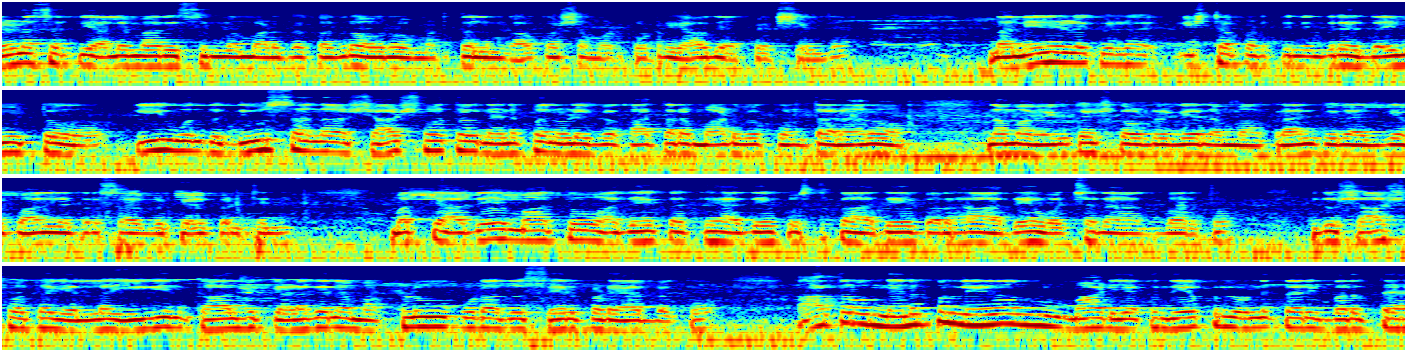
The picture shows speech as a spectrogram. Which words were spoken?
ಎರಡನೇ ಸತಿ ಅಲೆಮಾರಿ ಸಿನಿಮಾ ಮಾಡಬೇಕಾದ್ರೂ ಅವರು ಮಠದಲ್ಲಿ ನಮ್ಗೆ ಅವಕಾಶ ಮಾಡಿಕೊಟ್ರು, ಯಾವುದೇ ಅಪೇಕ್ಷೆ ಇಲ್ಲದೆ ನಾನೇನು ಹೇಳೋಕ್ಕೆ ಇಷ್ಟಪಡ್ತೀನಿ ಅಂದರೆ ದಯವಿಟ್ಟು ಈ ಒಂದು ದಿವಸನ ಶಾಶ್ವತವಾಗಿ ನೆನಪನ್ನು ಉಳಿಬೇಕು, ಆ ಥರ ಮಾಡಬೇಕು ಅಂತ ನಾನು ನಮ್ಮ ವೆಂಕಟೇಶ್ ಗೌಡ್ರಿಗೆ, ನಮ್ಮ ಕ್ರಾಂತಿರಾಜ್ಗೆ ಬಾಲನೇತ್ರ ಸಾಹೇಬ್ರು ಕೇಳ್ಕೊಳ್ತೀನಿ ಮತ್ತು ಅದೇ ಮಾತು, ಅದೇ ಕಥೆ, ಅದೇ ಪುಸ್ತಕ, ಅದೇ ಬರಹ, ಅದೇ ವಚನ ಆಗಬಾರ್ದು. ಇದು ಶಾಶ್ವತ, ಎಲ್ಲ ಈಗಿನ ಕಾಲದ ಕೆಳಗನೆ ಮಕ್ಕಳಿಗೂ ಕೂಡ ಅದು ಸೇರ್ಪಡೆ ಆಗಬೇಕು. ಆ ಥರ ಒಂದು ನೆನಪನ್ನು ಏನೋ ಮಾಡಿ, ಯಾಕಂದ್ರೆ ಏಪ್ರಿಲ್ ಒಂದನೇ ತಾರೀಕು ಬರುತ್ತೆ.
